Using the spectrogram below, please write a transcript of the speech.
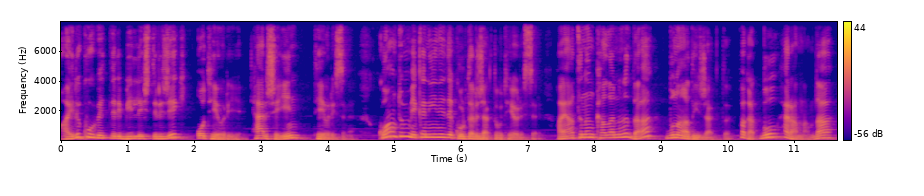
Ayrı kuvvetleri birleştirecek o teoriyi. Her şeyin teorisini. Kuantum mekaniğini de kurtaracaktı bu teorisi. Hayatının kalanını da buna adayacaktı. Fakat bu her anlamda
